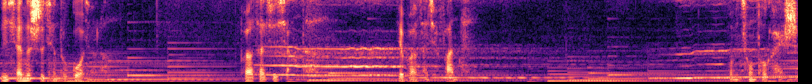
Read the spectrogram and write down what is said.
以前的事情都过去了，不要再去想他，也不要再去翻他。我们从头开始，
